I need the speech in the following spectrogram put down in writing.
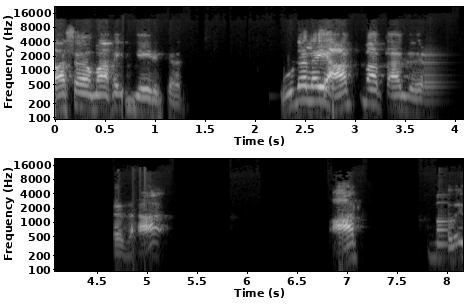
வாசகமாக இங்கே இருக்கிறது. உடலை ஆத்மா தாங்குகிறதா? ஆத்மாவை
